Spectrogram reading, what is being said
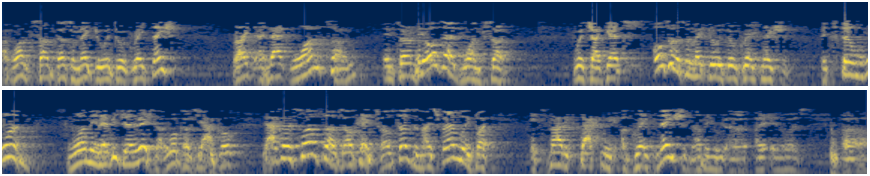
And one son doesn't make you into a great nation. Right? And that one son, in turn, he also had one son, which I guess also doesn't make you into a great nation. It's still one. One in every generation. Now, look, because Yaakov, Yaakov has 12 sons. Okay, 12 sons, a nice family, but it's not exactly a great nation. I mean, uh, it was uh,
